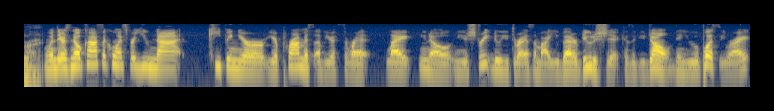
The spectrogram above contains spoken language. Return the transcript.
right. when there's no consequence for you not keeping your your promise of your threat like you know you street do you threaten somebody you better do the shit because if you don't then you a pussy right?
